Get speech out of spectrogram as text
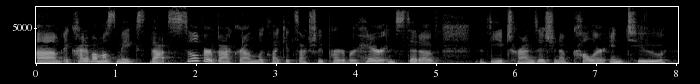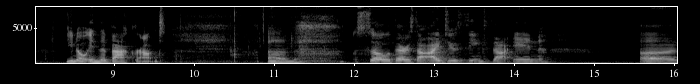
um, it kind of almost makes that silver background look like it's actually part of her hair instead of the transition of color into, you know, in the background. Um, so there's that. I do think that in, uh,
